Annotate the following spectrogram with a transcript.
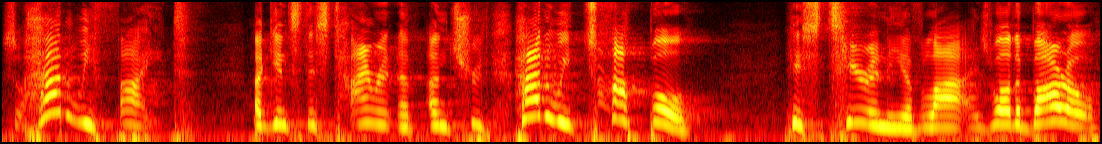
So, how do we fight against this tyrant of untruth? How do we topple his tyranny of lies? Well, to borrow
